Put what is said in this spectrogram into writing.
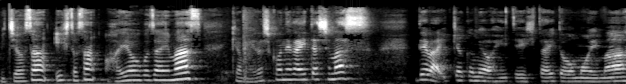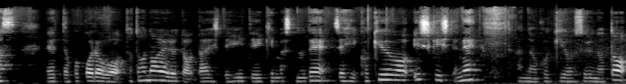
みちおさん、いい人さん、おはようございます。今日もよろしくお願いいたします。では、1曲目を弾いていきたいと思います。えっと、心を整えると題して弾いていきますので、ぜひ呼吸を意識してね、あの、呼吸をするのと、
